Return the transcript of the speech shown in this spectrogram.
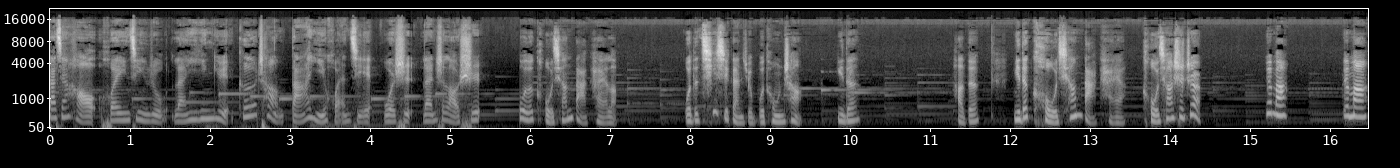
大家好，欢迎进入蓝音音乐歌唱答疑环节，我是兰芝老师。我的口腔打开了，我的气息感觉不通畅。你的，好的，你的口腔打开啊，口腔是这儿，对吗？对吗？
